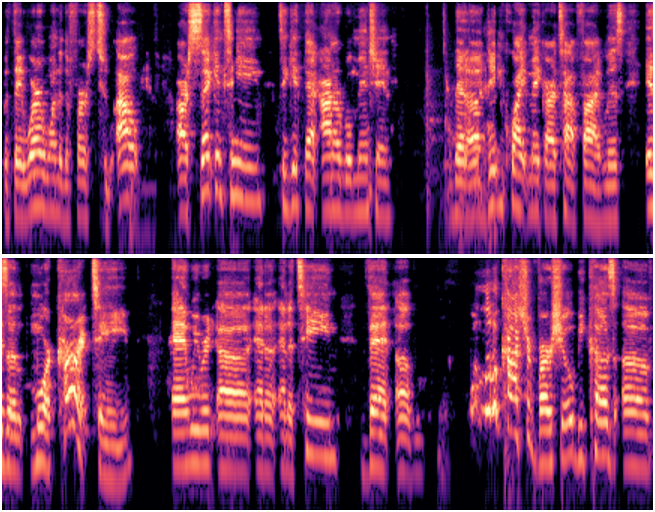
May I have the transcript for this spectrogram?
but they were one of the first two out. Our second team to get that honorable mention that uh, didn't quite make our top five list is a more current team, and we were uh, at a at a team that uh, a little controversial because of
